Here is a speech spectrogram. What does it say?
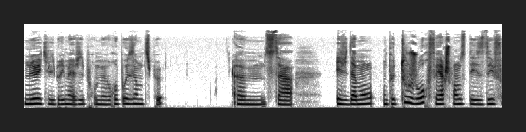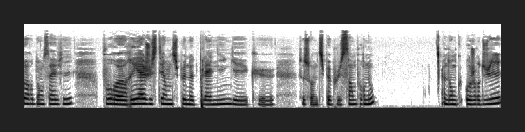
mieux équilibrer ma vie pour me reposer un petit peu. Ça, évidemment, on peut toujours faire, je pense, des efforts dans sa vie pour euh, réajuster un petit peu notre planning et que ce soit un petit peu plus sain pour nous. Donc aujourd'hui,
